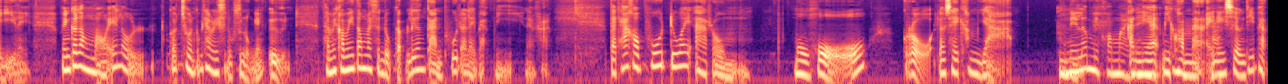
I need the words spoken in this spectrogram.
ดีอะไรอย่างเงี้ยมันก็ลองมองเออเราก็ชวนเขาไปทำอะไรสนุกสนุกอย่างอื่นทำให้เขาไม่ต้องมาสนุกกับเรื่องการพูดอะไรแบบนี้นะคะ แต่ถ้าเขาพูดด้วยอารมณ์ โมโห โกรธแล้วใช้คำหยาบอันนี้เริ่มมีความหมาย อันเนี้ยมีความหมายค่ะในเชิงที่แบบ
